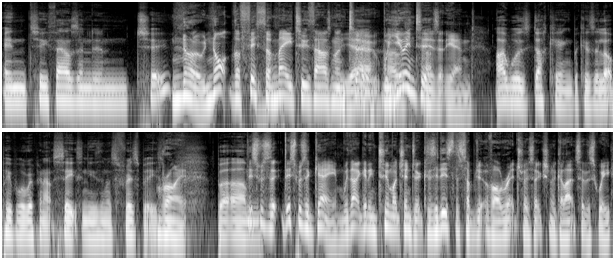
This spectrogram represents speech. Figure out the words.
in 2002? No, not the 5th of May 2002. Yeah, Were I you was- in tears at the end? I was ducking because a lot of people were ripping out seats and using them as frisbees. Right. But um, This was a, this was a game without getting too much into it because it is the subject of our retro section of Golazzo this week,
